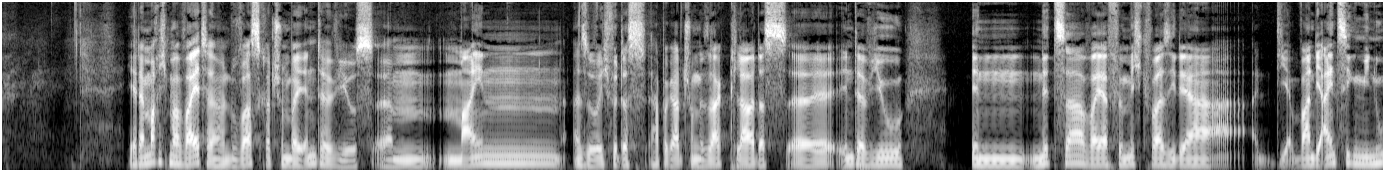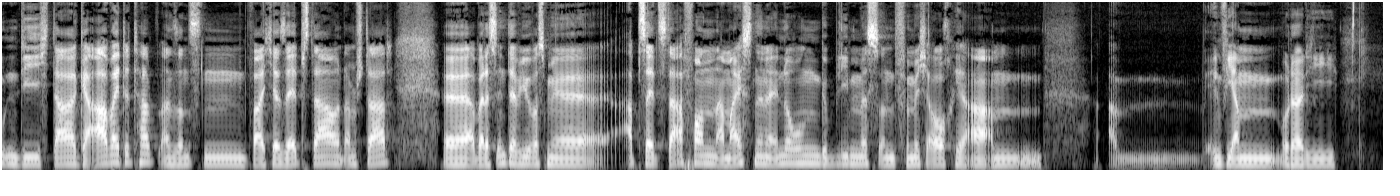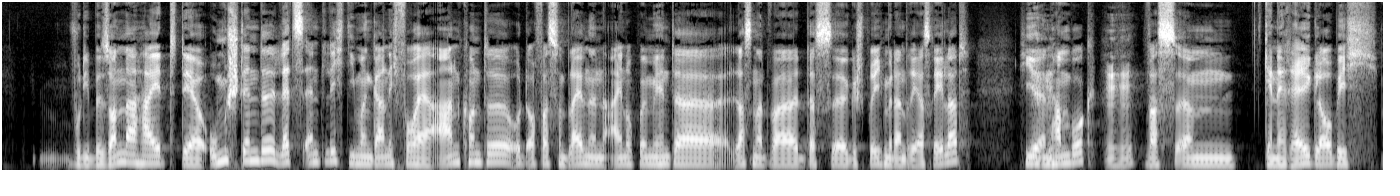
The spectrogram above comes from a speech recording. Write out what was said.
Ja, dann mache ich mal weiter. Du warst gerade schon bei Interviews. Ähm, mein, also ich würde das, habe gerade schon gesagt, klar, das äh, Interview in Nizza war ja für mich quasi der, die waren die einzigen Minuten, die ich da gearbeitet habe. Ansonsten war ich ja selbst da und am Start. Äh, aber das Interview, was mir abseits davon am meisten in Erinnerung geblieben ist und für mich auch ja am, am irgendwie am oder die wo die Besonderheit der Umstände letztendlich, die man gar nicht vorher ahnen konnte und auch was einen bleibenden Eindruck bei mir hinterlassen hat, war das äh, Gespräch mit Andreas Rehlert hier mhm. in Hamburg, mhm. was ähm, generell, glaube ich,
